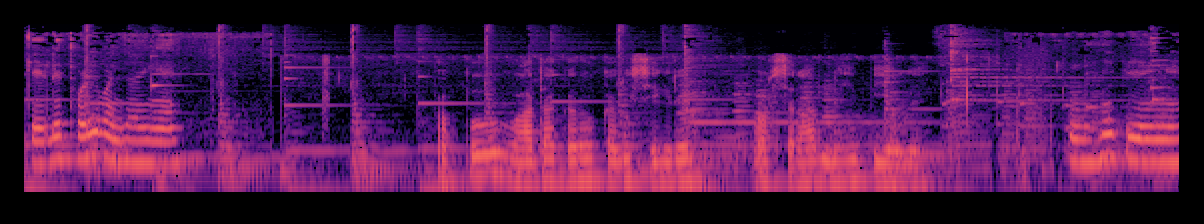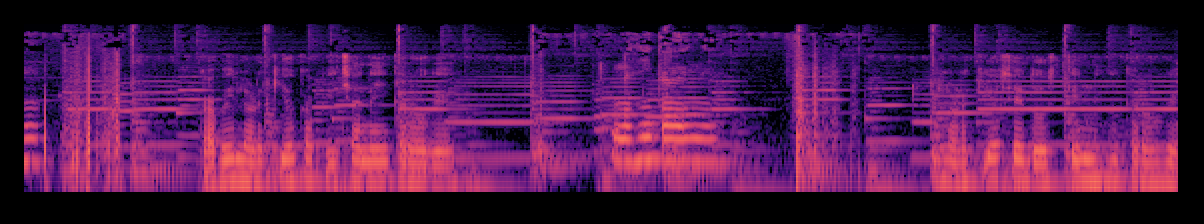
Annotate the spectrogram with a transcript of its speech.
केले थोड़ी बन जाएँगे। पप्पू वादा करो कभी सिगरेट और शराब नहीं पियोगे। नहीं पिएँगे कभी लड़कियों का पीछा नहीं करोगे। नहीं करेंगे लड़कियों से दोस्ती नहीं करोगे।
